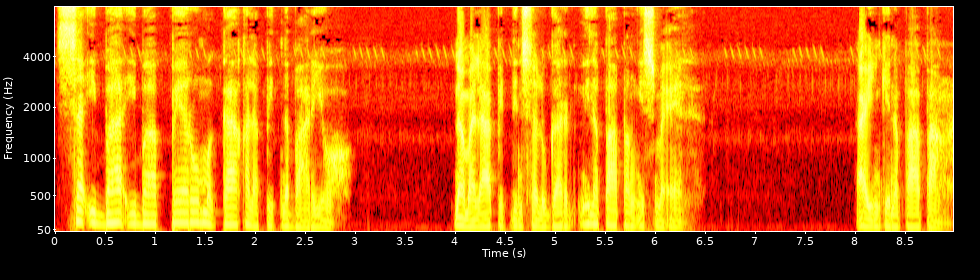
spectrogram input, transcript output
sa iba-iba pero magkakalapit na baryo na malapit din sa lugar nila Papang Ismael. Ayon kina Papang,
